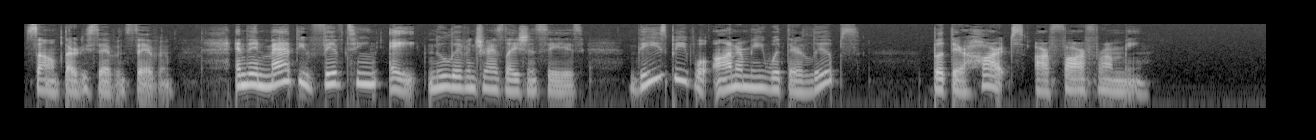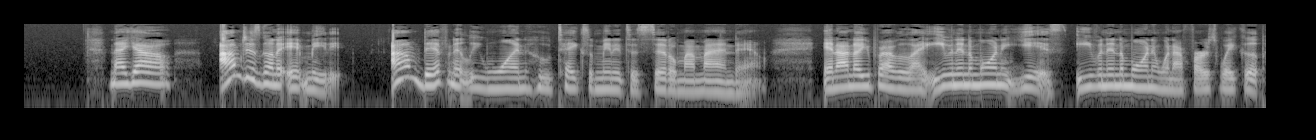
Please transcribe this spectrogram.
Psalm 37 7. And then Matthew 15 8, New Living Translation says, These people honor me with their lips, but their hearts are far from me. Now, y'all, I'm just going to admit it. I'm definitely one who takes a minute to settle my mind down. And I know you're probably like, even in the morning? Yes, even in the morning when I first wake up,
